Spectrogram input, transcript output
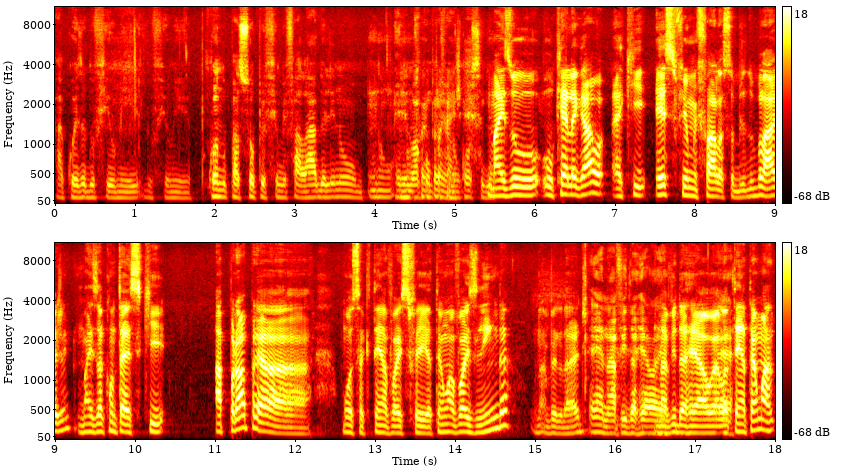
a coisa do filme, do filme. Quando passou para o filme falado, ele não, Não- ele não não, acompanhou, não conseguiu. Mas o, o que é legal é que esse filme fala sobre dublagem, mas acontece que a própria moça que tem a voz feia tem uma voz linda, na verdade. É, na vida real. Na é. vida real, ela É. tem até uma,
